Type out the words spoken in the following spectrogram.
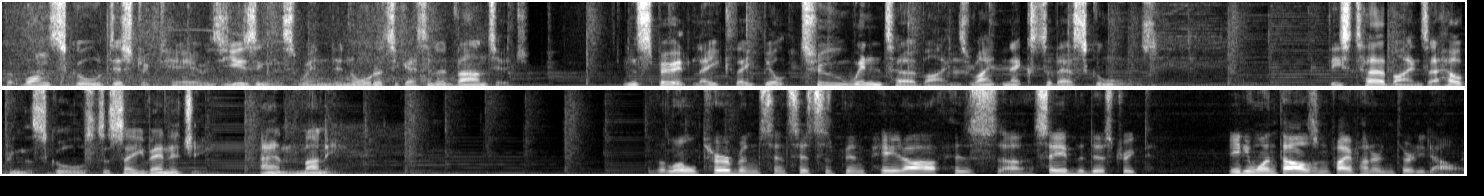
but one school district here is using this wind in order to get an advantage. In Spirit Lake, they built two wind turbines right next to their schools. These turbines are helping the schools to save energy and money. The little turbine, since it has been paid off, has uh, saved the district $81,530.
